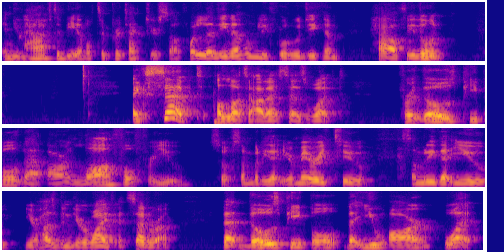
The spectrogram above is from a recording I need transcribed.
And you have to be able to protect yourself. Except Allah Ta'ala says what? For those people that are lawful for you. So somebody that you're married to, somebody that you, your husband, your wife, etc. That those people that you are what?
